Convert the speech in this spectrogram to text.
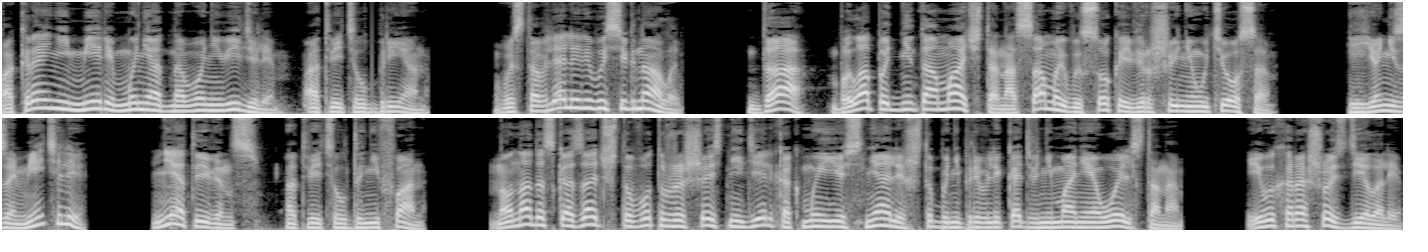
По крайней мере, мы ни одного не видели, ответил Бриан. Выставляли ли вы сигналы? Да, была поднята мачта на самой высокой вершине утеса. Ее не заметили? Нет, Ивенс, ответил Данифан. Но надо сказать, что вот уже шесть недель, как мы ее сняли, чтобы не привлекать внимание Уэльстона. И вы хорошо сделали.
